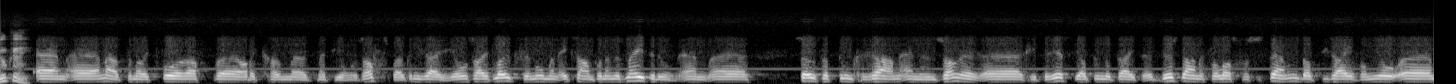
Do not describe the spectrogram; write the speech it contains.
Oké. En eh, nou, toen had ik vooraf eh, had ik gewoon eh, met die jongens afgesproken. En die zeiden, joh, zou je het leuk vinden om een x-aantal nummers mee te doen? En zo is dat toen gegaan. En hun zanger, gitarist, die had toen de tijd dusdanig veel last van zijn stem... dat die zei van, joh, ehm,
